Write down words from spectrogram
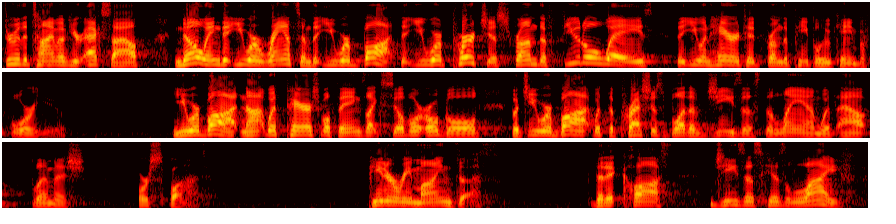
through the time of your exile, knowing that you were ransomed, that you were bought, that you were purchased from the futile ways that you inherited from the people who came before you. You were bought not with perishable things like silver or gold, but you were bought with the precious blood of Jesus, the Lamb without blemish or spot. Peter reminds us that it cost Jesus his life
